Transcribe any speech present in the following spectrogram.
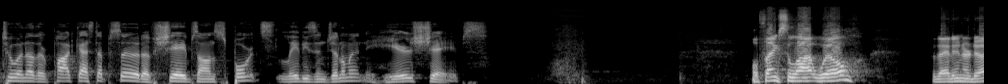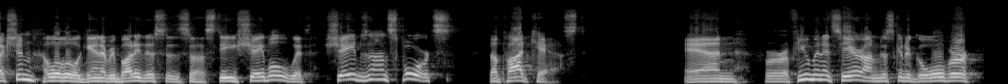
to another podcast episode of Schabes on Sports. Ladies and gentlemen, here's Schabes. Well, thanks a lot, Will, for that introduction. Hello again, everybody. This is uh, Steve Shabel with Schabes on Sports, the podcast. And for a few minutes here, I'm just going to go over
